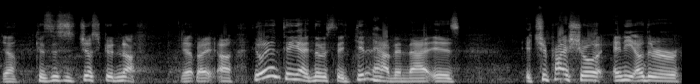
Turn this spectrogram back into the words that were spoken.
Yeah. because this is just good enough. Yep. Right. Uh, the only thing I noticed they didn't have in that is it should probably show any other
